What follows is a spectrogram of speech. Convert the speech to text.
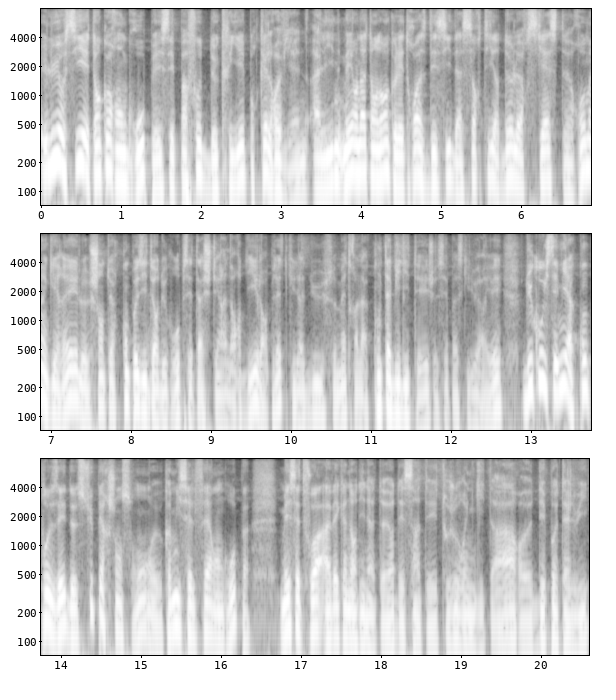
Lui aussi est encore en groupe et c'est pas faute de crier pour qu'elle revienne, Aline. Mais en attendant que les trois se décident à sortir de leur sieste, Romain Guéret, le chanteur-compositeur du groupe, s'est acheté un ordi. Alors peut-être qu'il a dû se mettre à la comptabilité, je sais pas ce qui lui est arrivé. Du coup, il s'est mis à composer de super chansons, euh, comme il sait le faire en groupe, mais cette fois avec un ordinateur, des synthés, toujours une guitare, euh, des potes à lui.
